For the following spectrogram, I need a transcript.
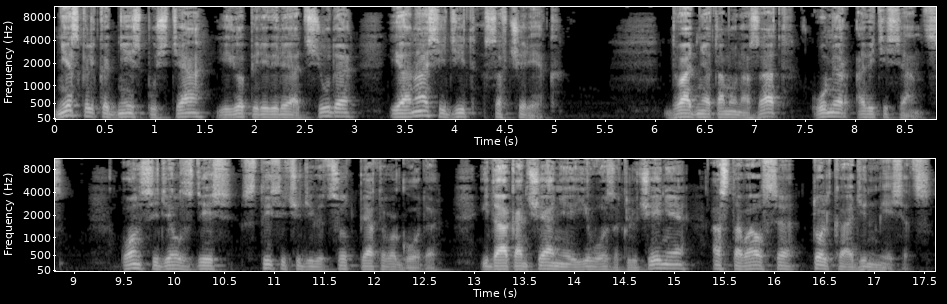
Несколько дней спустя ее перевели отсюда, и она сидит со вчерек. Два дня тому назад умер Аветисянц. Он сидел здесь с 1905 года, и до окончания его заключения оставался только один месяц.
